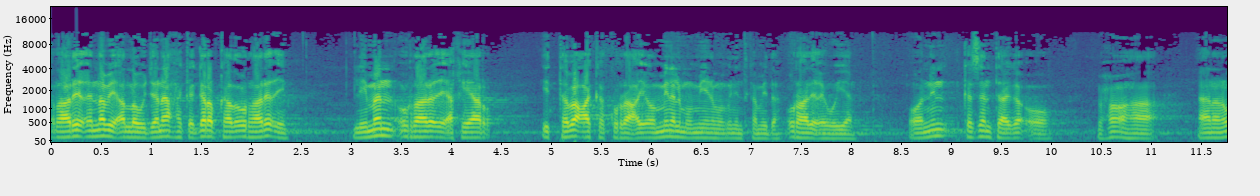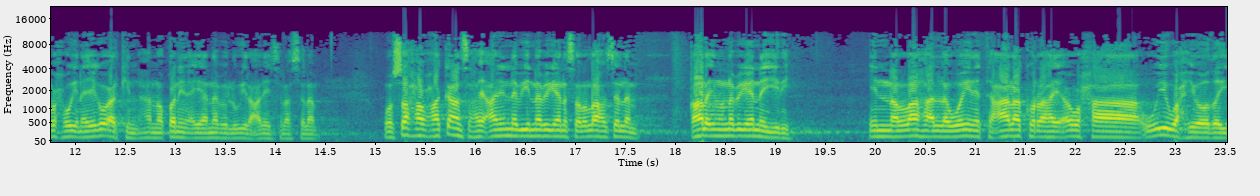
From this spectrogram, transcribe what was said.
raarici nabi allow janaaxaka garabkaada u raarici liman u raarici akhyaar itabacaka ku raaci oo min almuminiina muminiinta ka mid ah oo nin kasantaaga oo muxuu aanan wax weyn ayaga u arkin ha noqonin ayaa nabi lagu yidhi calayhi salatu salaam. Wasaxa waxaa ka ansaxay can inabiy nabigeena sala allah alay slam qaala inuu nabigeenna yidhi ina allaha alla weyne tacaala korahay awxaa wuu ii waxyooday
